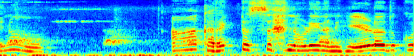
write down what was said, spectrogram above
ಏನು, ಆ ಕರೆಕ್ಟ್ ಸರ್ ನೋಡಿ ನಾನು ಹೇಳೋದಕ್ಕೂ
